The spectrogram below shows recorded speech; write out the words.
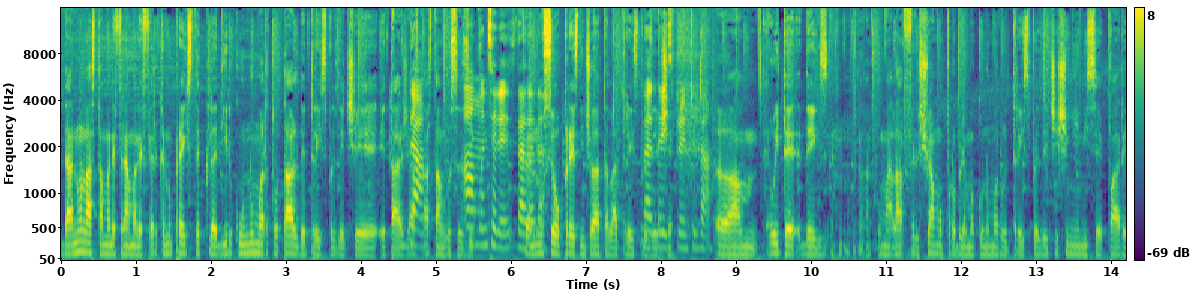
dar nu la asta mă refeream, mă refer că nu prea există clădiri cu un număr total de 13 etaje. Da. Asta am vrut să zic. Am înțeles, da, Că da, nu da. se opresc niciodată la 13. La 13, da. Um, uite, de ex- acum la fel și eu am o problemă cu numărul 13 și mie mi se pare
